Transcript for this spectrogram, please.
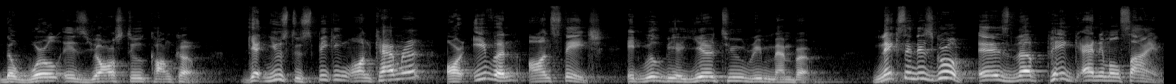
the world is yours to conquer. Get used to speaking on camera or even on stage. It will be a year to remember. Next in this group is the pig animal sign.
